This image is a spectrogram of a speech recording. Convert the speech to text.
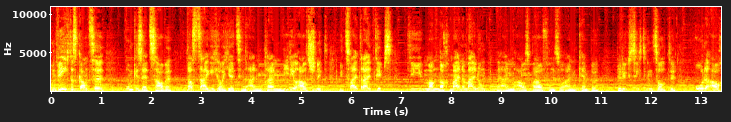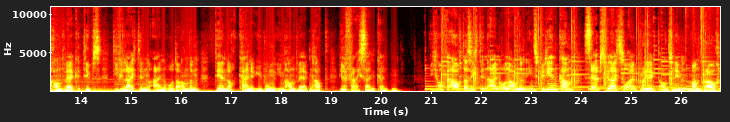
Und wie ich das Ganze umgesetzt habe, das zeige ich euch jetzt in einem kleinen Videoausschnitt mit zwei, drei Tipps, die man nach meiner Meinung bei einem Ausbau von so einem Camper berücksichtigen sollte oder auch Handwerkertipps, die vielleicht dem einen oder anderen, der noch keine Übung im Handwerken hat, hilfreich sein könnten. Ich hoffe auch, dass ich den einen oder anderen inspirieren kann, selbst vielleicht so ein Projekt anzunehmen. Man braucht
